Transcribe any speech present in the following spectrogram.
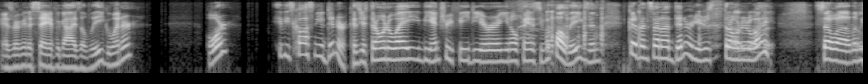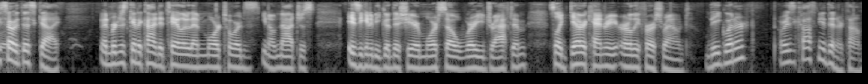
is we're going to say if a guy's a league winner or if he's costing you dinner because you're throwing away the entry fee to your, you know, fantasy football leagues and it could have been spent on dinner and you're just throwing it away. It. So uh, let me start with this guy. And we're just going to kind of tailor them more towards, you know, not just is he going to be good this year, more so where you draft him. So like Derrick Henry, early first round, league winner, or is he costing you a dinner, Tom?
